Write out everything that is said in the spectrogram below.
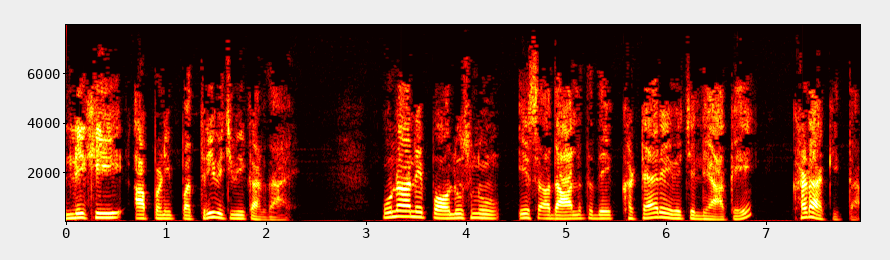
ਲਿਖੀ ਆਪਣੀ ਪੱਤਰੀ ਵਿੱਚ ਵੀ ਕਰਦਾ ਹੈ। ਉਹਨਾਂ ਨੇ ਪੌਲਸ ਨੂੰ ਇਸ ਅਦਾਲਤ ਦੇ ਖਟਹਿਰੇ ਵਿੱਚ ਲਿਆ ਕੇ ਖੜਾ ਕੀਤਾ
